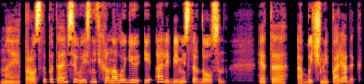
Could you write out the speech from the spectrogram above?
«Мы просто пытаемся выяснить хронологию и алиби, мистер Доусон. Это обычный порядок».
